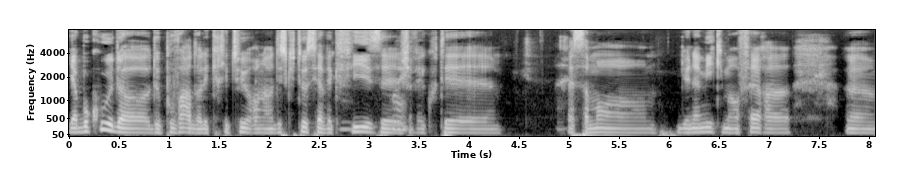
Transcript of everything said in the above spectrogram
Il y a beaucoup de, de pouvoir dans l'écriture. On en a discuté aussi avec Mm. Fizz et Ouais. j'avais écouté euh, récemment, il y a une amie qui m'a offert euh, euh,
